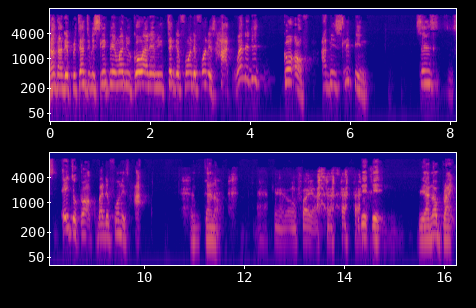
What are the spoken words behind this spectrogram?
Sometimes they pretend to be sleeping. When you go and then you take the phone, the phone is hot. When did it go off? I've been sleeping since eight o'clock, but the phone is hot and turn off. Yeah, on fire. They, they, they are not bright,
